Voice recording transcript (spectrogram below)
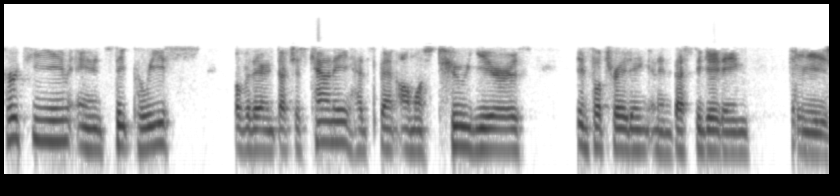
her team and state police over there in Dutchess County had spent almost two years infiltrating and investigating these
